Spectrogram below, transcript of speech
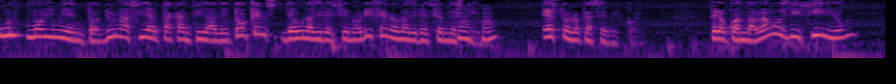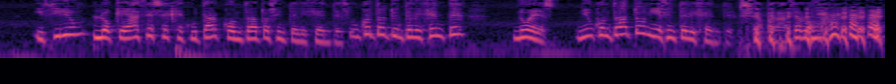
un movimiento de una cierta cantidad de tokens de una dirección origen a una dirección destino. Esto es lo que hace Bitcoin. Pero cuando hablamos de Ethereum, Ethereum lo que hace es ejecutar contratos inteligentes. Un contrato inteligente no es ni un contrato ni es inteligente. O sea, para hacerlo eh,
